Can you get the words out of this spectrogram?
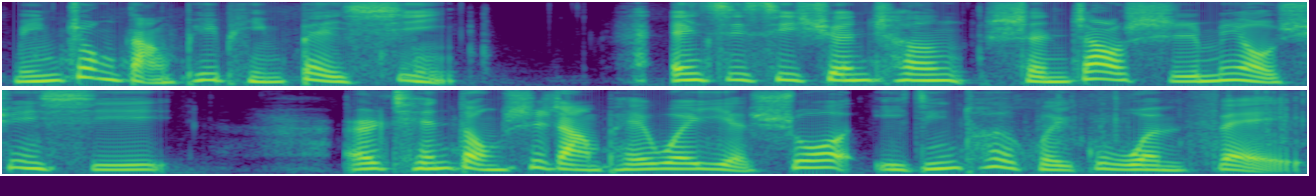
民众党批评背信，NCC 宣称审照时没有讯息，而前董事长裴伟也说已经退回顾问费。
